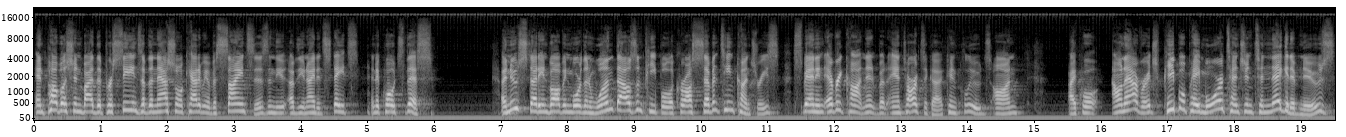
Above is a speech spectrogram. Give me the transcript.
and published by the Proceedings of the National Academy of Sciences the, of the United States, and it quotes this A new study involving more than 1,000 people across 17 countries, spanning every continent but Antarctica, concludes on, I quote, on average, people pay more attention to negative news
